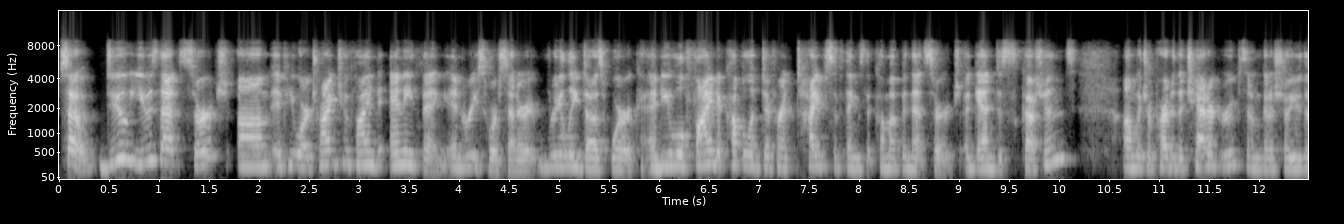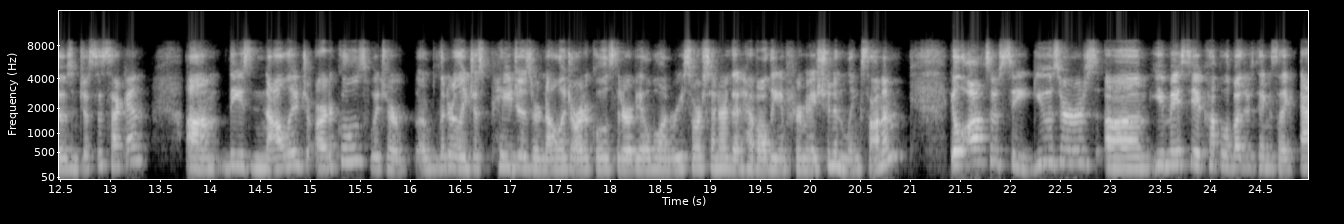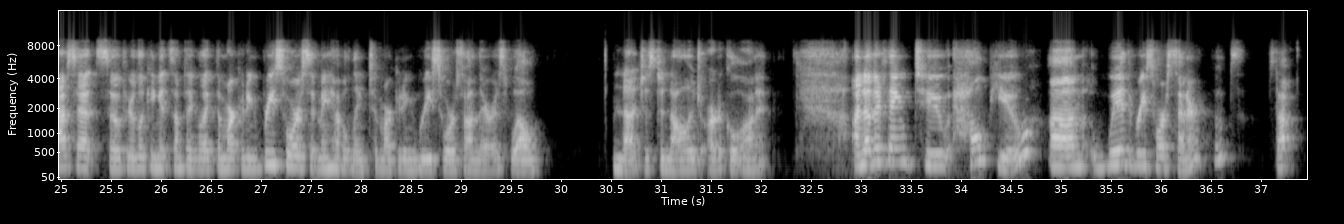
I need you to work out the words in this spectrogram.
So do use that search um, if you are trying to find anything in Resource Center. It really does work. And you will find a couple of different types of things that come up in that search. Again, discussions, um, which are part of the chatter groups, and I'm going to show you those in just a second. Um, these knowledge articles, which are uh, literally just pages or knowledge articles that are available on Resource Center that have all the information and links on them. You'll also see users. Um, you may see a couple of other things like assets. So if you're looking at something like the marketing resource, it may have a link to marketing resource on there as well not just a knowledge article on it. Another thing to help you um, with Resource Center, oops, stop.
